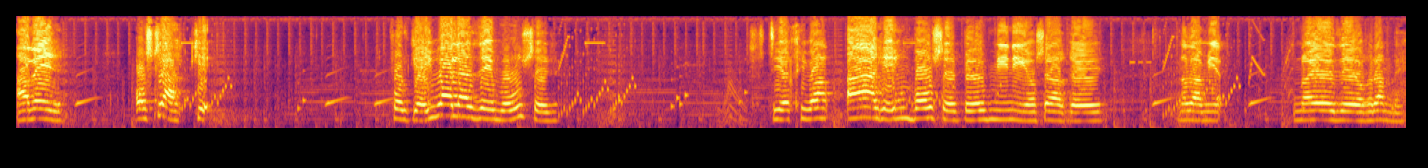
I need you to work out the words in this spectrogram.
A ver. Ostras, que... Porque hay balas de Bowser. Estoy esquivando... Ah, que hay un Bowser, pero es mini, o sea que... No da miedo. No es de los grandes.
